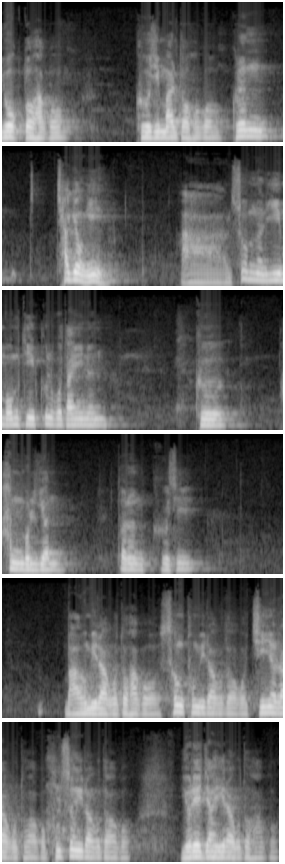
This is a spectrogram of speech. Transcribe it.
욕도 하고 거짓말도 하고 그런 작용이 알 수 없는 이 몸뚱이 끌고 다니는 그 한 물견 또는 그것이 마음이라고도 하고 성품이라고도 하고 진여라고도 하고 불성이라고도 하고 열애장이라고도 하고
